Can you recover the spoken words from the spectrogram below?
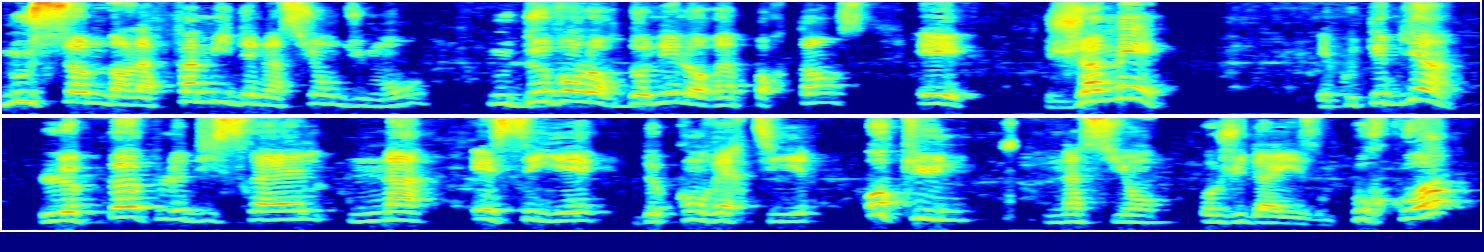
Nous sommes dans la famille des nations du monde, nous devons leur donner leur importance et jamais, écoutez bien, le peuple d'Israël n'a essayé de convertir aucune nation au judaïsme. Pourquoi?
